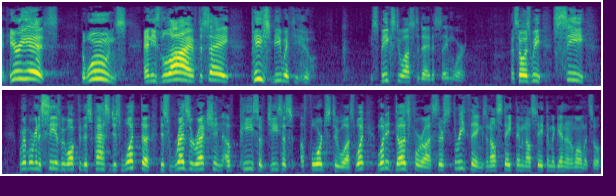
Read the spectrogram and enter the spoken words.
And here he is, the wounds, and he's live to say, peace be with you. He speaks to us today the same word. And so as we see, what we're going to see as we walk through this passage is what the, this resurrection of peace of Jesus affords to us, what, what it does for us. There's three things, and I'll state them and I'll state them again in a moment, so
